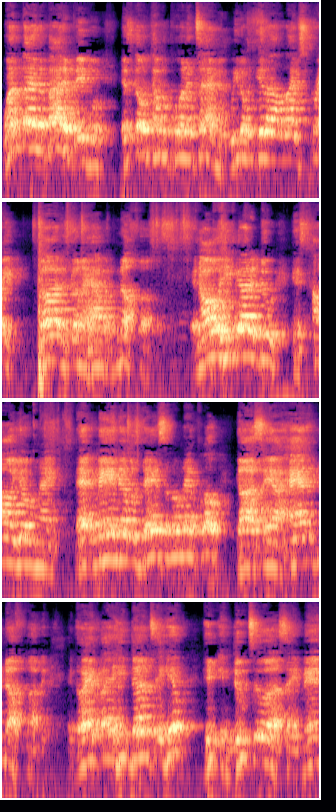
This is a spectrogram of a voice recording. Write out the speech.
One thing about it, people, it's going to come a point in time if we don't get our life straight, God is going to have enough of us. And all he got to do is call your name. That man that was dancing on that floor, God said, I had enough of it. The anything he done to him, he can do to us. Amen.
